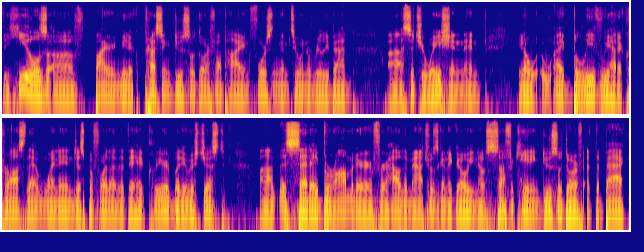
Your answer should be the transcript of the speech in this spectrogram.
the heels of Bayern Munich pressing Dusseldorf up high and forcing them to in a really bad uh, situation. And you know, I believe we had a cross that went in just before that that they had cleared, but it was just um, set a barometer for how the match was going to go. You know, suffocating Dusseldorf at the back,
